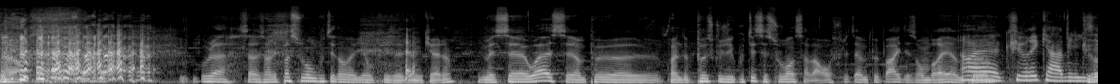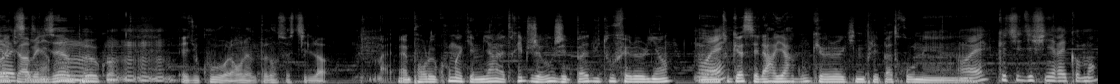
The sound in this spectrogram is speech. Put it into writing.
Alors- Oula, ça j'en ai pas souvent goûté dans ma vie en plus Dunkel. hein. Mais c'est ouais, c'est un peu, euh, enfin de peu ce que j'ai goûté, c'est souvent ça va refléter un peu pareil des ambrés un Ouais, peu. cuivré caramélisé. Cuivré ouais, c'est caramélisé un peu, Mm, quoi. mm, mm. Et du coup voilà, on est un peu dans ce style-là. Pour le coup moi qui aime bien la tripe j'avoue que j'ai pas du tout fait le lien. Euh, Ouais. en tout cas c'est l'arrière-goût que- qui me plaît pas trop mais euh, Ouais, que tu définirais comment?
